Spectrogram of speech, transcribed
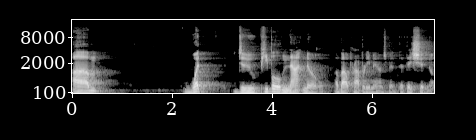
Um, what do people not know about property management that they should know?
